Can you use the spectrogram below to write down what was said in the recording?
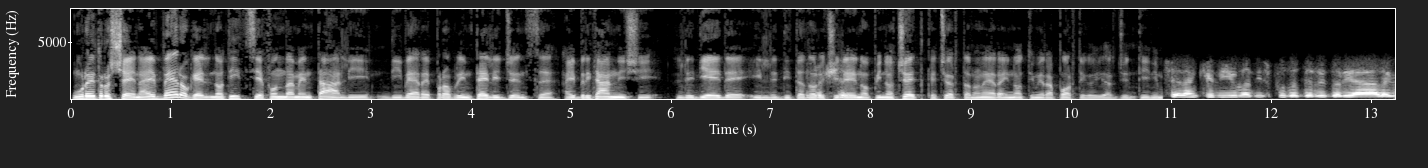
Un retroscena, è vero che notizie fondamentali di vera e propria intelligence ai britannici le diede il dittatore Pinochet. cileno Pinochet, che certo non era in ottimi rapporti con gli argentini. C'era anche lì una disputa territoriale.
